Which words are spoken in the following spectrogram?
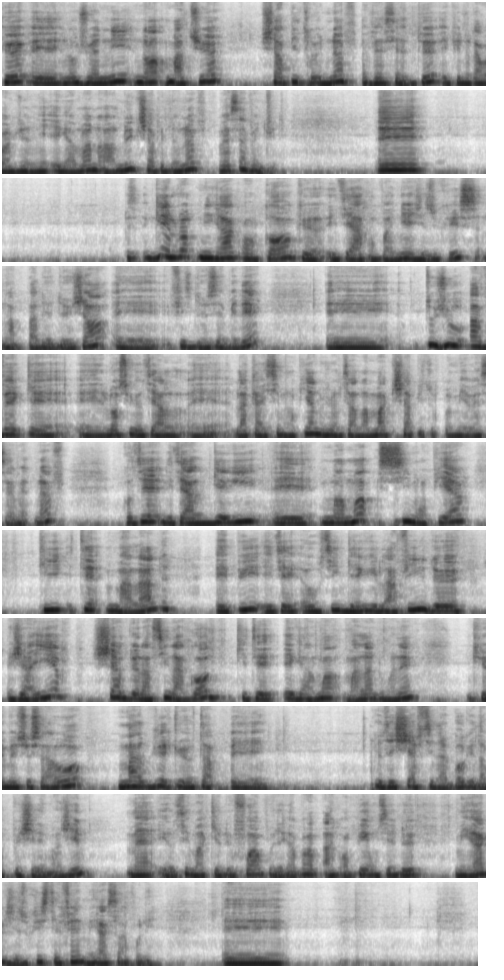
que nous joignons dans Matthieu chapitre 9, verset 2, et puis nous avons également dans Luc chapitre 9, verset 28. Et il y a l'autre miracle encore qui était accompagné Jésus-Christ. On a parlé de Jean, et fils de Zébédée. Et toujours avec, lorsque il était à la caille Simon-Pierre, nous ça dans Marc chapitre 1 verset 29. Côté, il était guéri et maman Simon-Pierre qui était malade. Et puis, il était aussi guéri la fille de Jaïr, chef de la synagogue, qui était également malade. Vous voyez, que M. Sao, malgré que il était chef synagogue, il a prêché l'évangile, mais il aussi marqué de foi pour être capable d'accomplir ces deux miracles. Jésus-Christ a fait un miracle ça Et,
